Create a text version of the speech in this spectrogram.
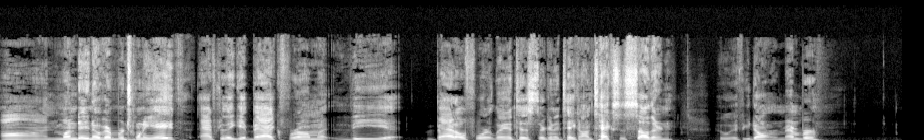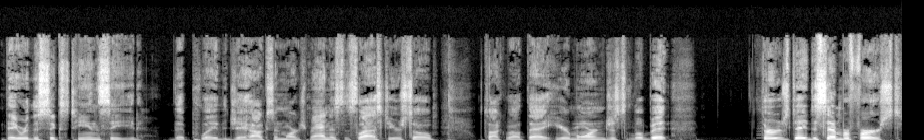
On Monday, November 28th, after they get back from the Battle for Atlantis, they're going to take on Texas Southern, who, if you don't remember, they were the 16 seed that played the Jayhawks in March Madness this last year. So we'll talk about that here more in just a little bit. Thursday, December 1st,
